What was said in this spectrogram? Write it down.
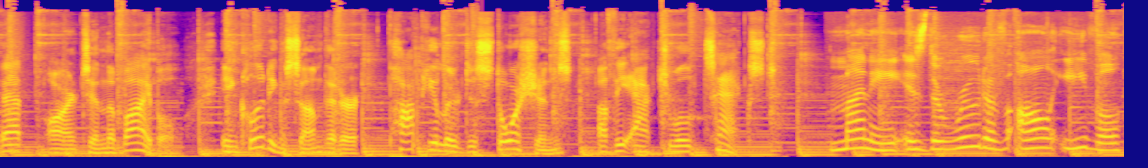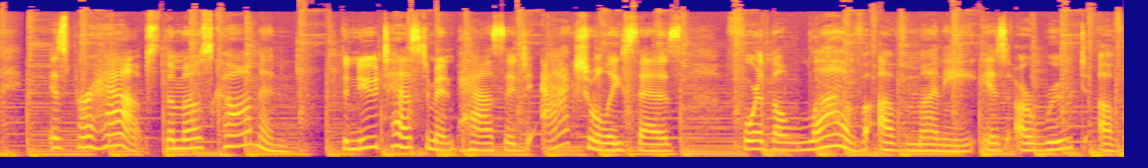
that aren't in the Bible, including some that are popular distortions of the actual text. Money is the root of all evil is perhaps the most common. The New Testament passage actually says, For the love of money is a root of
